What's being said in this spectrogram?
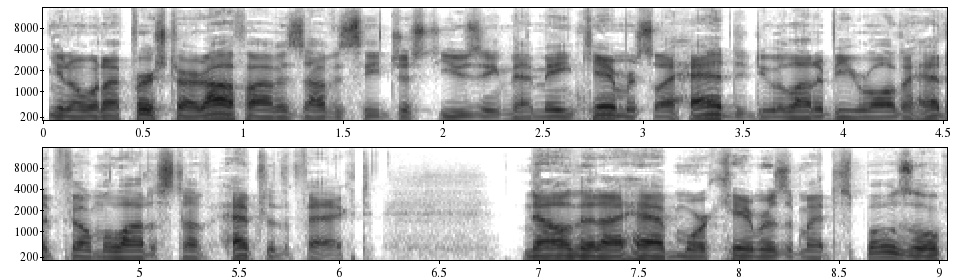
you know, when I first started off, I was obviously just using that main camera, so I had to do a lot of B roll and I had to film a lot of stuff after the fact. Now that I have more cameras at my disposal,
